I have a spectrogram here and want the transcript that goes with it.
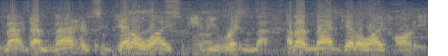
Matt, that Matt has Surprise, get a life should be written. Matt, how about Matt get a life Hardy?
